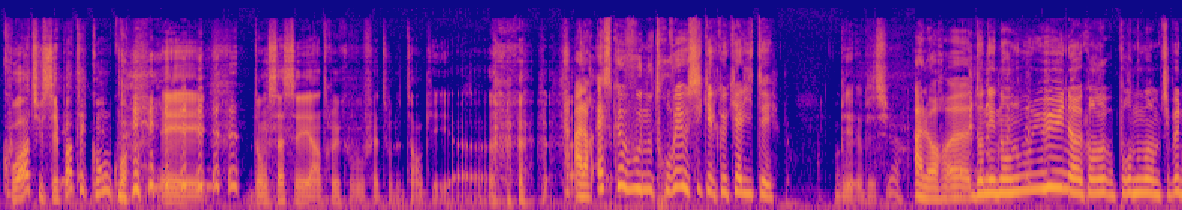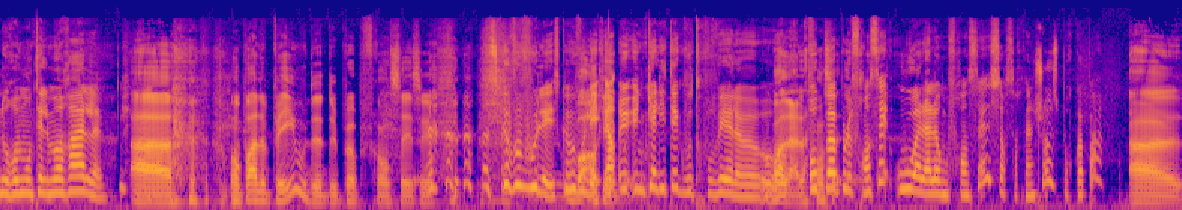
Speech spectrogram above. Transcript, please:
quoi, tu sais pas, t'es con, quoi. Et donc ça, c'est un truc que vous faites tout le temps qui... euh, Alors est-ce que vous nous trouvez aussi quelques qualités? Bien, bien sûr. Alors euh, donnez-nous une euh, pour nous un petit peu nous remonter le moral. Euh, on parle de pays ou de- du peuple français Ce que vous voulez, ce que vous Bon, voulez. Alors, une qualité que vous trouvez au, Voilà, peuple français ou à la langue française sur certaines choses, pourquoi pas? Euh,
